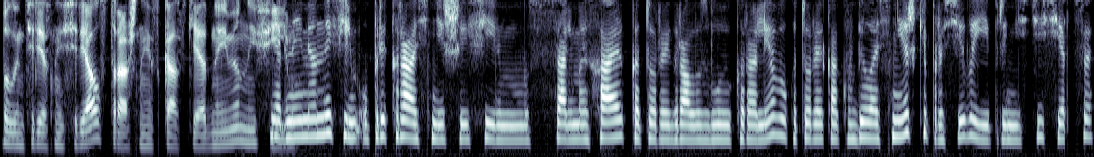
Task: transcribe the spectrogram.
был интересный сериал «Страшные сказки» и одноименный фильм. И одноименный фильм. У прекраснейший фильм с Сальмой Хайек, которая играла злую королеву, которая, как в «Белоснежке», просила ей принести сердце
